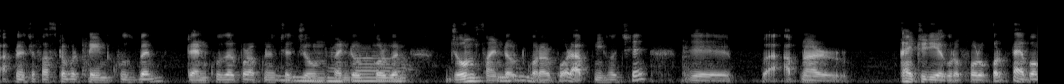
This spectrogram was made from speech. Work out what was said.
আপনি হচ্ছে ফার্স্ট অফ অল ট্রেন্ড খুঁজবেন। ট্রেন্ড খোঁজার পর আপনি হচ্ছে জোন ফাইন্ড আউট করবেন। জোন ফাইন্ড আউট করার পর আপনি হচ্ছে যে আপনার ক্রাইটেরিয়াগুলো ফলো করবেন এবং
